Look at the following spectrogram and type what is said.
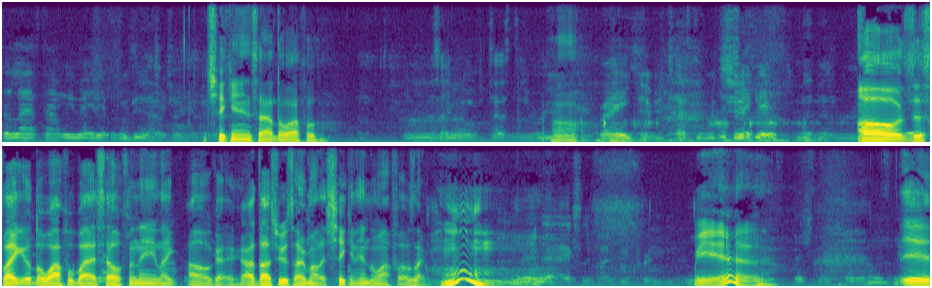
The last time we made it, We was did have chicken. inside the waffle. That's how you know if you tested it Oh, right. If you test it with The chicken, chicken. it's oh, it's just like the waffle by itself, and then like, oh, okay. I thought you were talking about the chicken in the waffle. I was like, hmm, That actually might be pretty good. yeah, That's next on the list. yeah.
